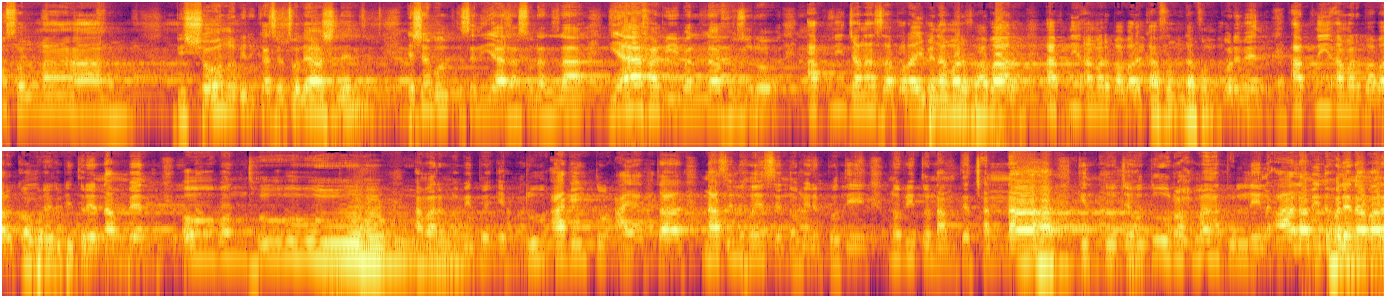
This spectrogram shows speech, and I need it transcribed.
মুসলমান বিশ্ব নবীর কাছে চলে আসলেন। এসে বলতেছেন, ইয়া রাসুল আল্লাহ ইয়া হাবিব আল্লাহ হুজুর, আপনি জানাজা পড়াইবেন আমার বাবার, আপনি আমার বাবার কাফন দাফন করবেন, আপনি আমার বাবার কবরের ভিতরে নামবেন। ও বন্ধু, আমার নবী তো একটু আগেই তো আয়াতটা নাজিল হয়েছে নবীর প্রতি। নবী তো নামতে চান না, কিন্তু যেহেতু রহমাতুল্লিল আলামিন হলেন আমার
